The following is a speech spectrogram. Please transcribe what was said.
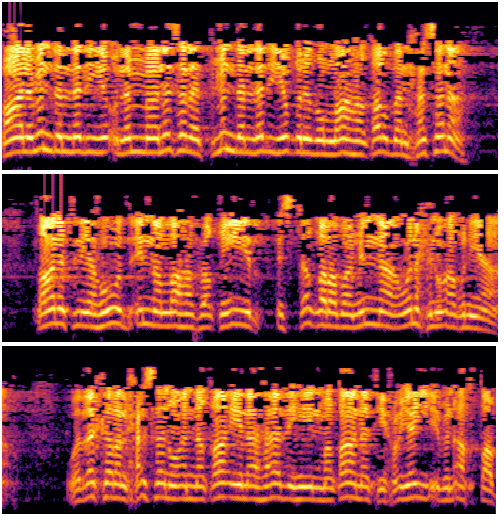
قال من ذا الذي لما نزلت من ذا الذي يقرض الله قرضا حسنا؟ قالت اليهود إن الله فقير استقرض منا ونحن أغنياء. وذكر الحسن أن قائل هذه المقالة حيي بن أخطب.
